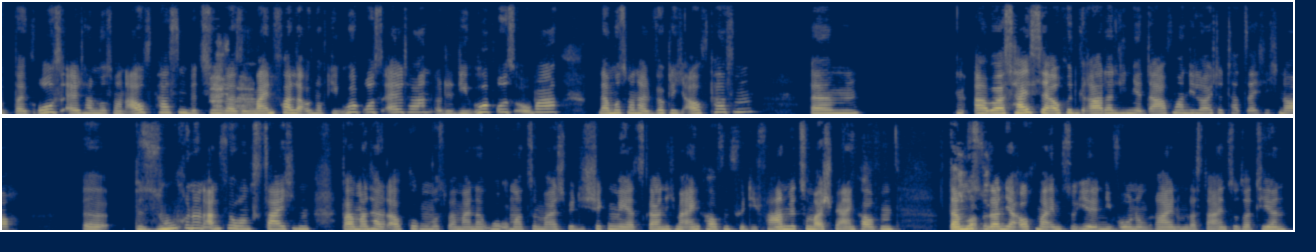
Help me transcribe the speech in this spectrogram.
gut, bei Großeltern muss man aufpassen, beziehungsweise in meinem Falle auch noch die Urgroßeltern oder die Urgroßoma. Da muss man halt wirklich aufpassen. Ähm, aber es heißt ja auch, in gerader Linie darf man die Leute tatsächlich noch äh, besuchen, in Anführungszeichen, weil man halt auch gucken muss, bei meiner Uroma zum Beispiel, die schicken wir jetzt gar nicht mehr einkaufen, für die fahren wir zum Beispiel einkaufen. Da das musst du dann ja auch mal eben zu ihr in die Wohnung rein, um das da einzusortieren.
